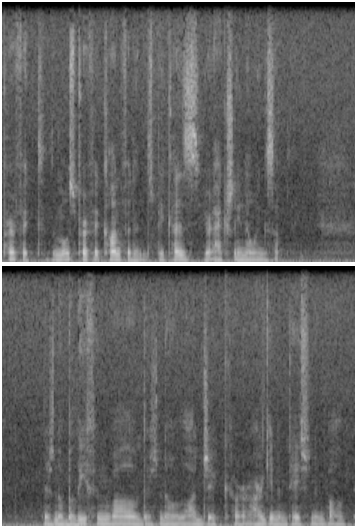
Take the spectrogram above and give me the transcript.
Perfect, the most perfect confidence because you're actually knowing something. There's no belief involved, there's no logic or argumentation involved.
